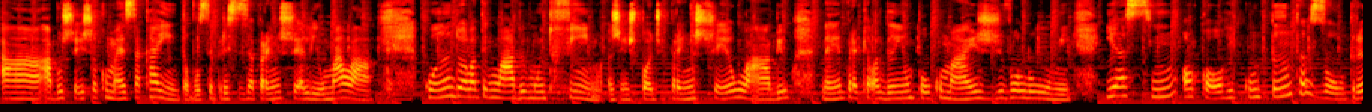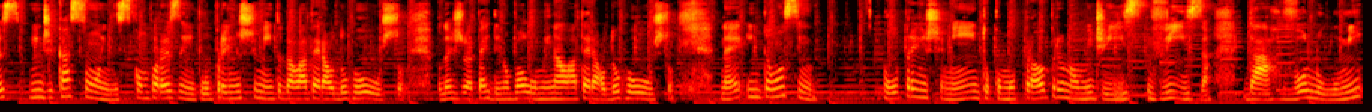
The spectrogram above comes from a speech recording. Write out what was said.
a, a bochecha começa a cair. Então você precisa preencher ali o malar. Quando ela tem um lábio muito fino, a gente pode preencher o lábio, né, para que ela ganhe um pouco mais de volume. E assim ocorre com tantas outras indicações, como por exemplo o preenchimento da lateral do rosto, quando a gente vai perdendo volume na lateral do rosto, né? Então assim, o preenchimento, como o próprio nome diz, visa dar volume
